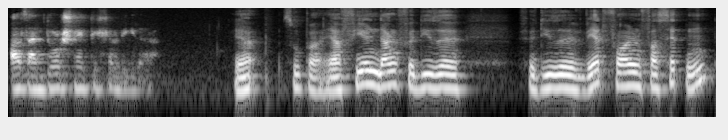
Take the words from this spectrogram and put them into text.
als ein durchschnittlicher Leader. Ja, super. Ja, vielen Dank für diese, für diese wertvollen Facetten,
